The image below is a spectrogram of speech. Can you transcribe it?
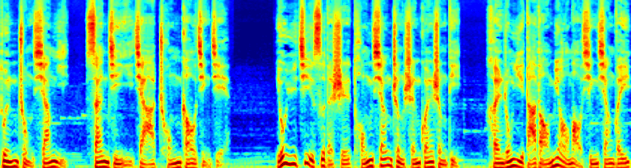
敦重乡义。三晋一家崇高境界，由于祭祀的是同乡正神官圣地，很容易达到庙貌兴相威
